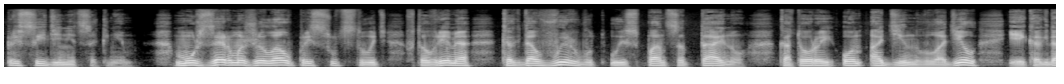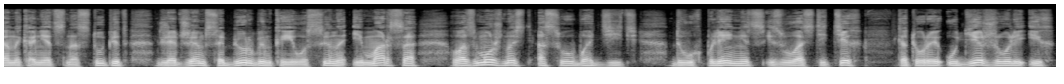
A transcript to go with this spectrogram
присоединиться к ним. Муж Зерма желал присутствовать в то время, когда вырвут у испанца тайну, которой он один владел, и когда, наконец, наступит для Джемса Бюрбенка, его сына и Марса возможность освободить двух пленниц из власти тех, которые удерживали их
